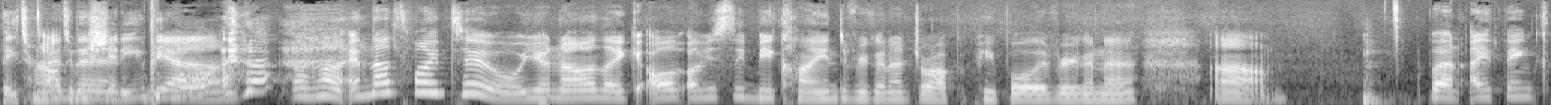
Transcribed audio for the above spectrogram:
they turn out And to be shitty people. Yeah. uh-huh. And that's fine too. You know, like obviously be kind if you're gonna drop people, if you're gonna um but I think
